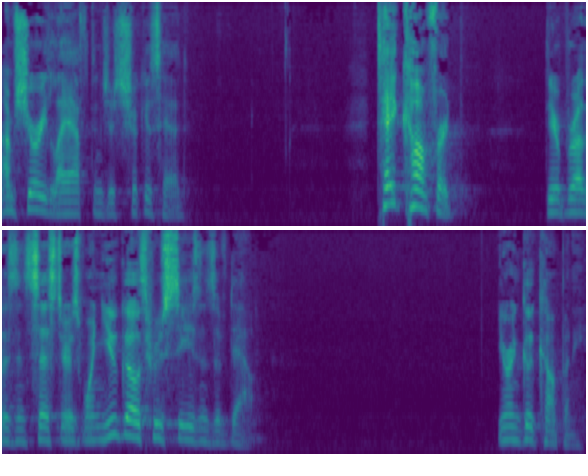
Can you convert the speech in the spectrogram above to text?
I'm sure he laughed and just shook his head. Take comfort, dear brothers and sisters, when you go through seasons of doubt. You're in good company.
